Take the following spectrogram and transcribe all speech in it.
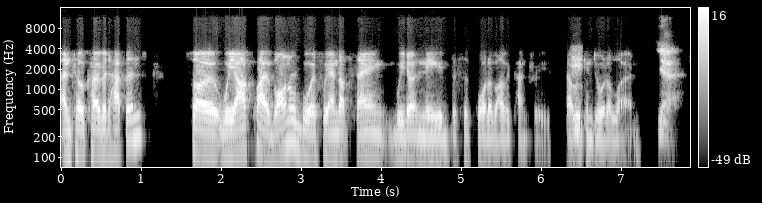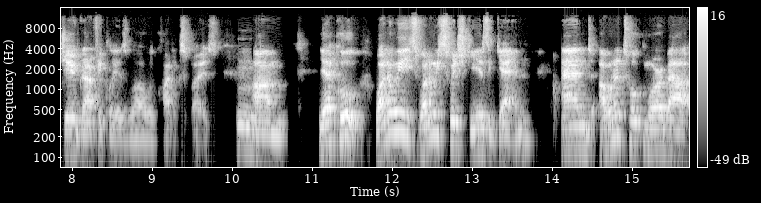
until COVID happened. So we are quite vulnerable if we end up saying we don't need the support of other countries, that mm. we can do it alone. Yeah, geographically as well, we're quite exposed. Mm. Um, yeah, cool. Why don't we why don't we switch gears again? And I want to talk more about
